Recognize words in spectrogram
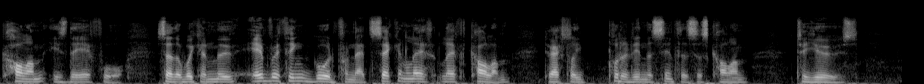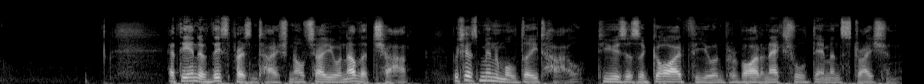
column is there for, so that we can move everything good from that second left, left column to actually put it in the synthesis column to use. At the end of this presentation, I'll show you another chart which has minimal detail to use as a guide for you and provide an actual demonstration.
